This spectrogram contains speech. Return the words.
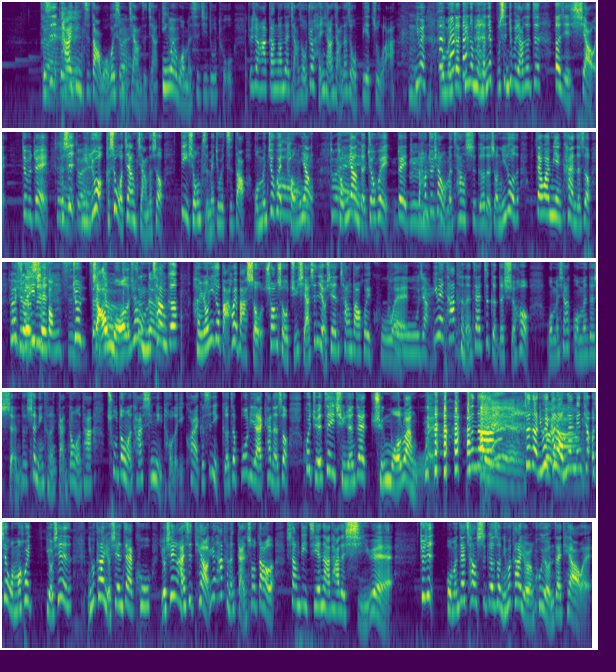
可是他一定知道我为什么这样子讲，因为我们是基督徒。就像他刚刚在讲的时候，我就很想讲，但是我憋住啦，因为我们的听众们可能不是，你就不讲这这二姐笑哎、欸。对不对？可是你如果，可是我这样讲的时候，弟兄姊妹就会知道，我们就会同样同样的就会对。然后就像我们唱诗歌的时候，你如果在外面看的时候，会觉得一群疯子就着魔了。就像我们唱歌，很容易就把会把手双手举起来，甚至有些人唱到会哭哎，因为他可能在这个的时候，我们像我们的神的圣灵可能感动了他，触动了他心里头的一块。可是你隔着玻璃来看的时候，会觉得这一群人在群魔乱舞哎，真的真的，你会看到我们在那边跳，而且我们会。有些人你会看到有些人在哭，有些人还是跳，因为他可能感受到了上帝接纳他的喜悦。就是我们在唱诗歌的时候，你会看到有人哭，有人在跳，哎，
